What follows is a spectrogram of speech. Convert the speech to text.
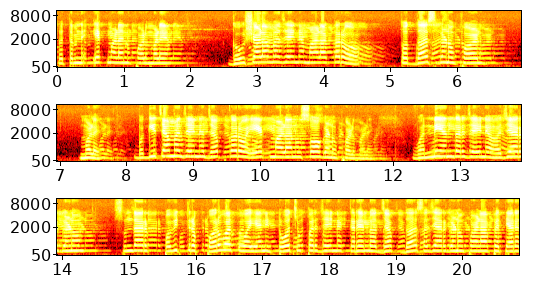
તો તમને એક માળાનું ફળ મળે ગૌશાળામાં જઈને માળા કરો તો દસ ગણું ફળ મળે બગીચામાં જઈને જપ કરો એક માળાનું સો ગણું ફળ મળે વનની અંદર જઈને હજાર ગણું સુંદર પવિત્ર પર્વત હોય, એની ટોચ ઉપર જઈને કરેલો જપ દસ હજાર ગણો ફળ આપે ત્યારે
